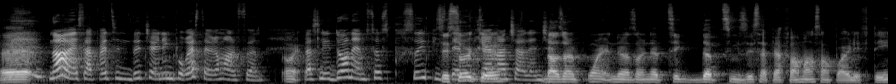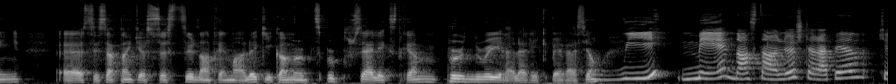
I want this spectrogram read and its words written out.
Euh, Non, mais ça peut être une idée de training. Pour vrai, c'était vraiment le fun. Ouais. Parce que les deux, on aime ça se pousser, puis C'est c'était vraiment challengeant. dans un point, dans une optique d'optimiser sa performance en powerlifting, euh, c'est certain que ce style d'entraînement-là, qui est comme un petit peu poussé à l'extrême, peut nuire à la récupération. Oui, mais dans ce temps-là, je te rappelle que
